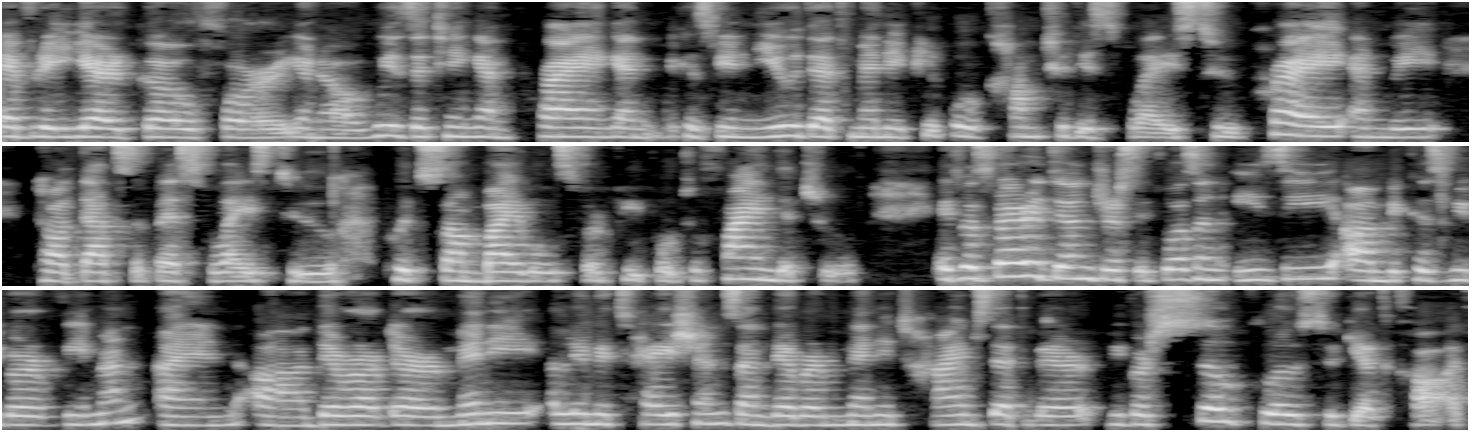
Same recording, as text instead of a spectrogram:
every year go for you know visiting and praying. And because we knew that many people come to this place to pray and we thought that's the best place to put some bibles for people to find the truth. It was very dangerous. It wasn't easy um, because we were women and uh, there are there are many limitations and there were many times that were, we were so close to get caught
